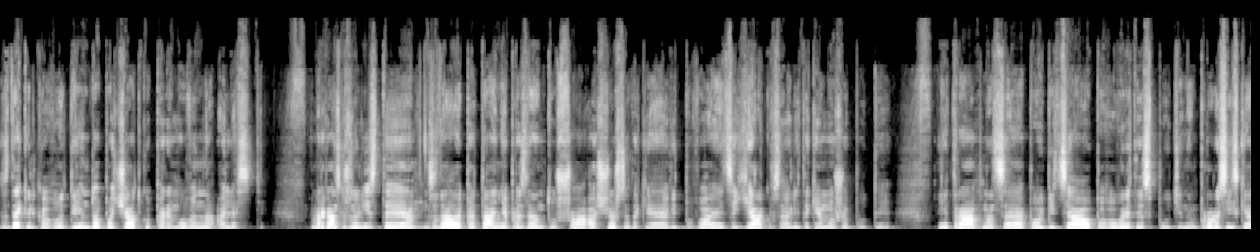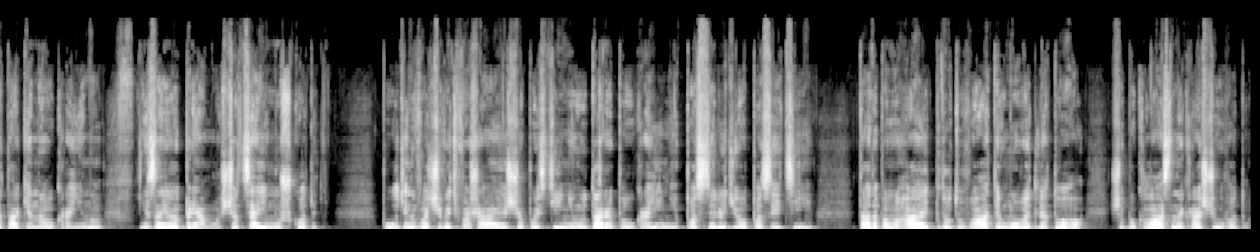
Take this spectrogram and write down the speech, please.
за декілька годин до початку перемовин на Алясті. Американські журналісти задали питання президенту США, а що ж це таке відбувається, як взагалі таке може бути. І Трамп на це пообіцяв поговорити з Путіним про російські атаки на Україну і заявив прямо, що це йому шкодить. Путін, вочевидь, вважає, що постійні удари по Україні посилюють його позиції та допомагають підготувати умови для того, щоб укласти найкращу угоду.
